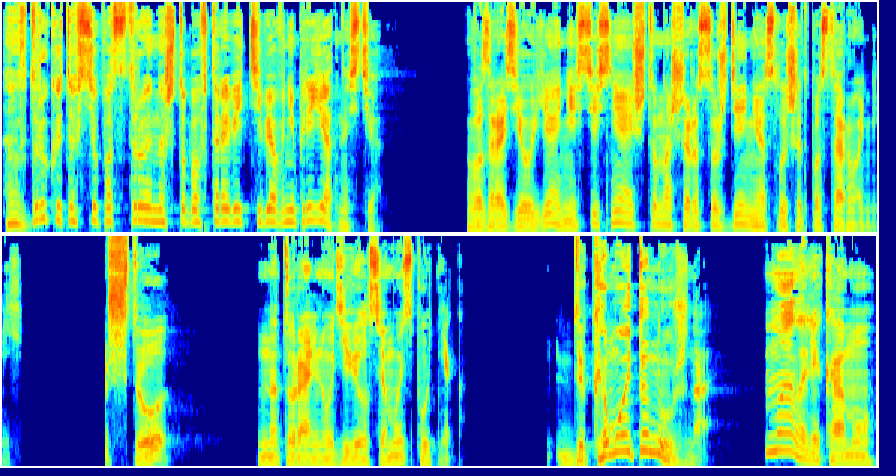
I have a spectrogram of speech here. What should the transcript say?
«А вдруг это все подстроено, чтобы втравить тебя в неприятности?» Возразил я, не стесняясь, что наши рассуждения слышит посторонний. «Что?» Натурально удивился мой спутник. «Да кому это нужно?» «Мало ли кому!»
